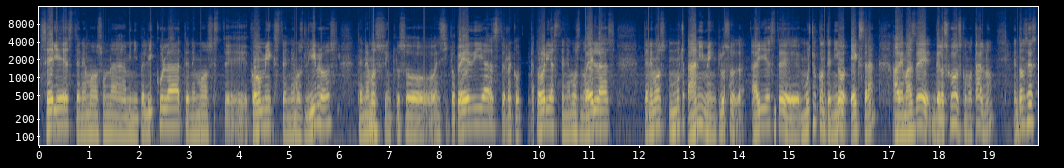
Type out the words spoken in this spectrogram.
series, tenemos una mini película, tenemos este, cómics, tenemos libros, tenemos incluso enciclopedias, recopilatorias, tenemos novelas, tenemos mucho anime incluso hay este mucho contenido extra además de, de los juegos como tal no entonces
